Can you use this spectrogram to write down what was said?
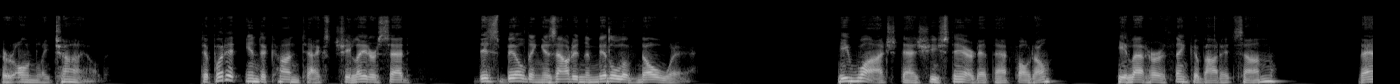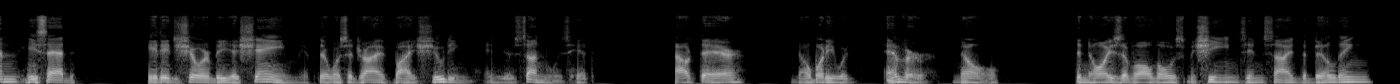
her only child. To put it into context, she later said, this building is out in the middle of nowhere. He watched as she stared at that photo. He let her think about it some. Then he said, It'd sure be a shame if there was a drive-by shooting and your son was hit. Out there, nobody would ever know. The noise of all those machines inside the building.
